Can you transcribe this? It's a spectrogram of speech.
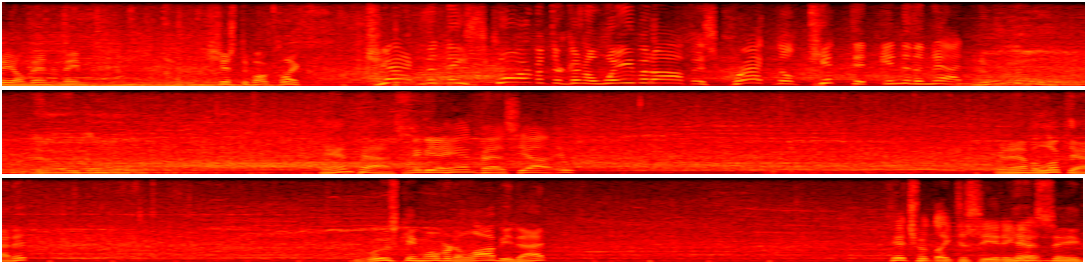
sailed in, and they just about clicked. Jackman, they score, but they're going to wave it off as Cracknell kicked it into the net. No goal. No goal. Hand pass. Maybe a hand pass, yeah. It, We're going to have a look at it. The Blues came over to lobby that. Hitch would like to see it again. Yes, a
